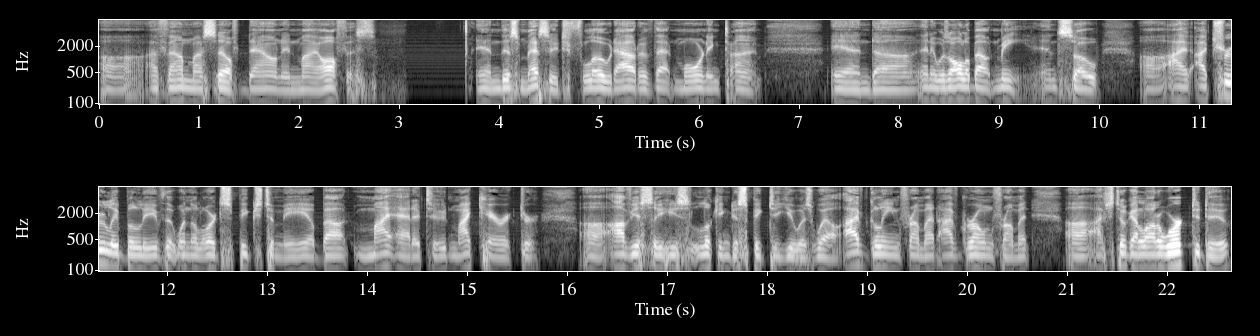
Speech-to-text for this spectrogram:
uh, I found myself down in my office, and this message flowed out of that morning time, and uh, and it was all about me. And so uh, I, I, truly believe that when the Lord speaks to me about my attitude, my character, uh, obviously He's looking to speak to you as well. I've gleaned from it, I've grown from it. Uh, I've still got a lot of work to do,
